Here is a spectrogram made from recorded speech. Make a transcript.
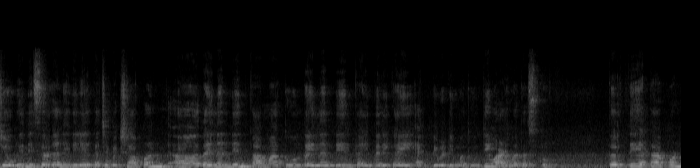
जेवढी निसर्गाने दिली आहे त्याच्यापेक्षा आपण दैनंदिन कामातून दैनंदिन काहीतरी काही ॲक्टिव्हिटीमधून ती वाढवत असतो. तर ती आता आपण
